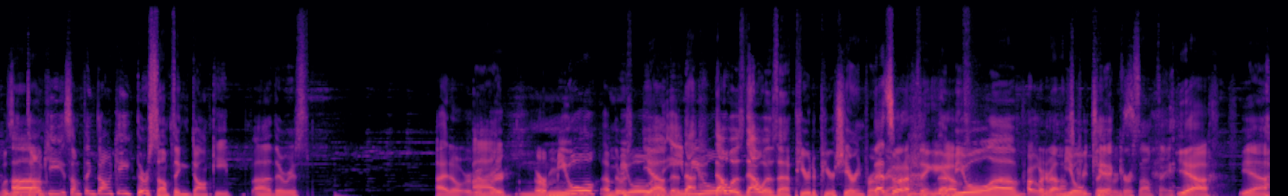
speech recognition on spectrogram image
Was it Um, donkey something donkey? There was something donkey. Uh, there was I don't remember. I- or mule? A was- mule? yeah, th- that, that was that was a peer to peer sharing program. That's what I'm thinking the of. Mule, uh, Probably about mule kick or something. Yeah. Yeah.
